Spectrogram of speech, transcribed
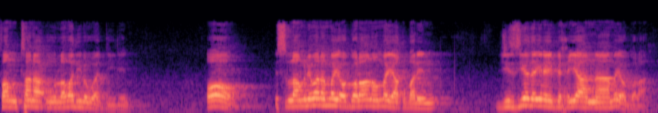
Famtanacuu labadiiba waa diideen. Oo islaamnimona may oggolaanoo may aqbalin. Jizyada inay bixiyaanna may oggolaan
